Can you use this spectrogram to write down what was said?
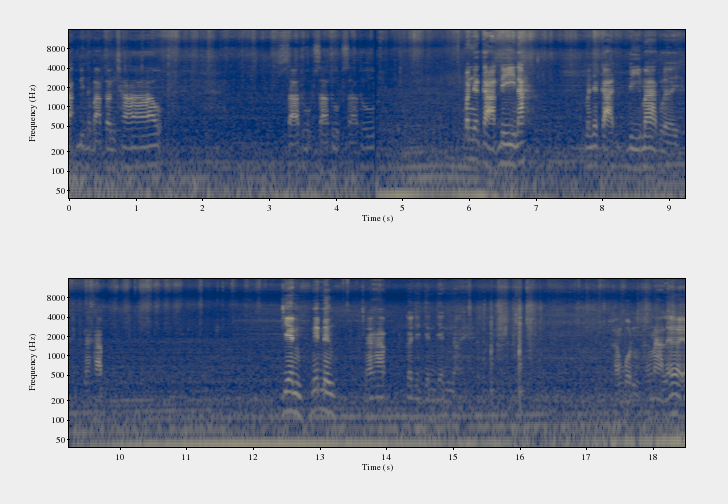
ระบิณฑบาตตอนเช้า สาธุสาธุสาธุบรรยากาศดีนะ บรรยากาศดีมากเลยนะครับ เย็นนิดนึงนะครับ ก็จะเย็นเย็นๆหน่อย ข้างบนข้างหน้าเลย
